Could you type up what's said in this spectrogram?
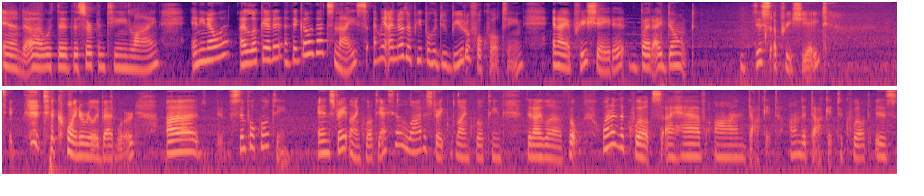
and uh, with the the serpentine line. And you know what? I look at it and think, oh, that's nice. I mean, I know there are people who do beautiful quilting, and I appreciate it, but I don't disappreciate to, to coin a really bad word, uh, simple quilting and straight line quilting. I see a lot of straight line quilting that I love. But one of the quilts I have on docket, on the docket to quilt is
